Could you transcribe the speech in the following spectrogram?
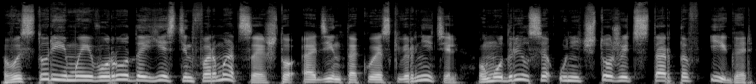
В истории моего рода есть информация, что один такой осквернитель умудрился уничтожить стартов Игорь,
